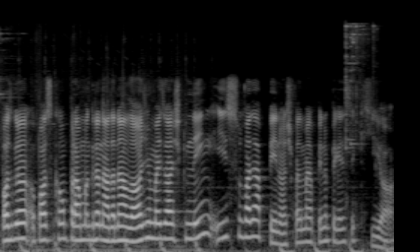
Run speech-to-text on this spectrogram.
Posso, eu posso comprar uma granada na loja, mas eu acho que nem isso vale a pena. Eu acho que vale mais a pena pegar esse aqui, ó.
